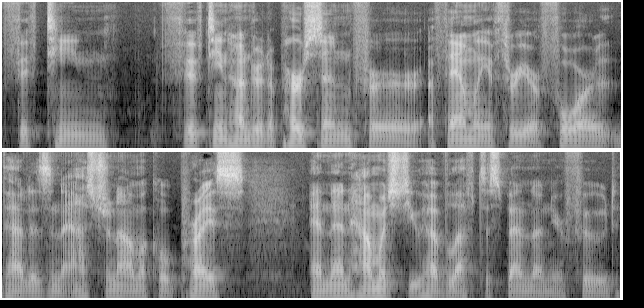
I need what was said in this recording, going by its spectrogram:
15 1500 a person for a family of 3 or 4 that is an astronomical price and then how much do you have left to spend on your food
